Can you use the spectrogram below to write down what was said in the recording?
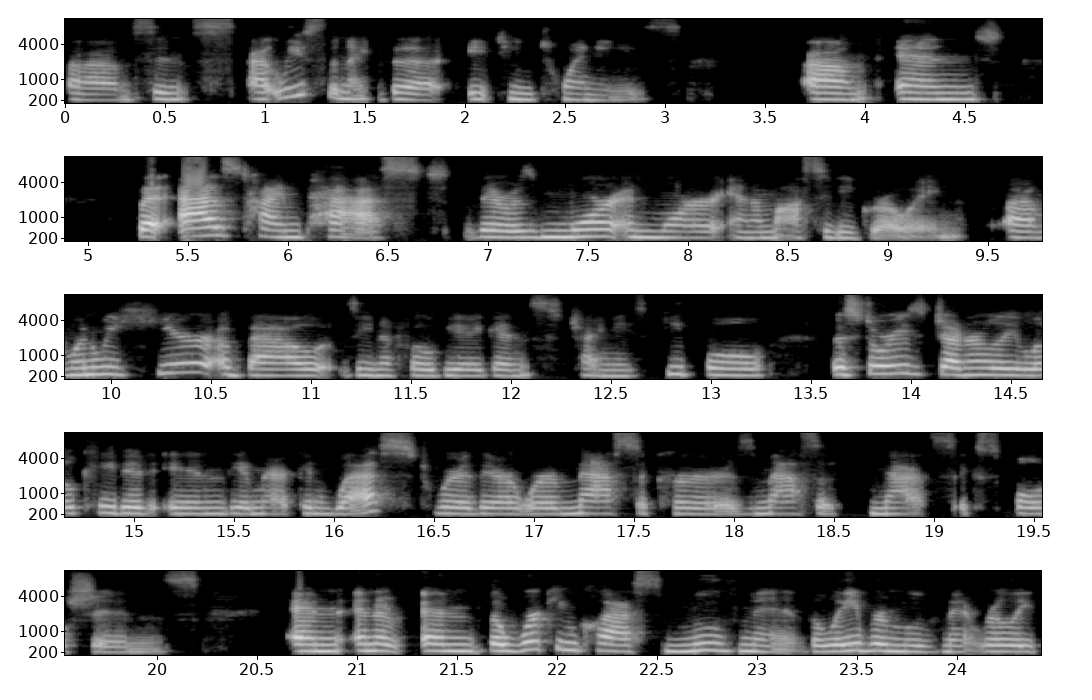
um, since at least the the 1820s, um, and but as time passed, there was more and more animosity growing. Um, when we hear about xenophobia against Chinese people, the stories generally located in the American West, where there were massacres, mass, mass expulsions, and and and the working class movement, the labor movement, really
